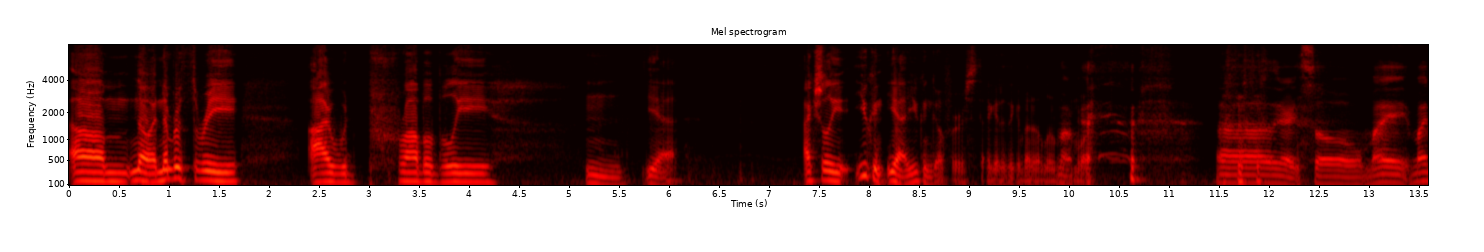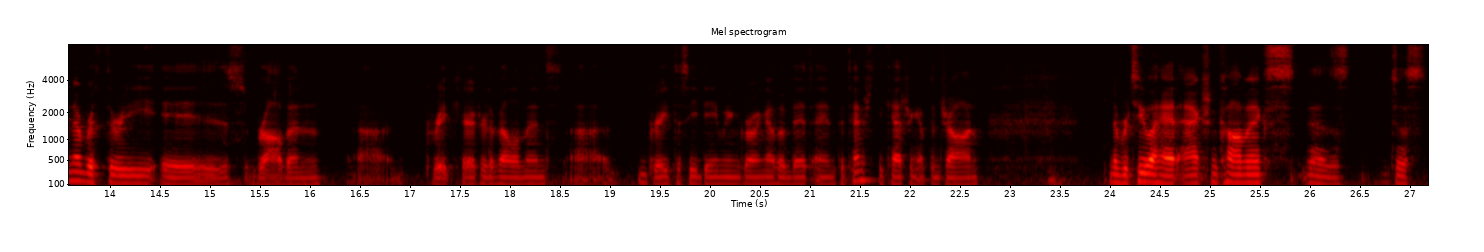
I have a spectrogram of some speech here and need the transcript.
Um, no, at number three, I would probably. Hmm. Yeah. Actually, you can. Yeah, you can go first. I got to think about it a little bit Okay. more. uh, all right. So my my number three is Robin. Uh, great character development. Uh, great to see Damian growing up a bit and potentially catching up to Jon. Number two, I had Action Comics as just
